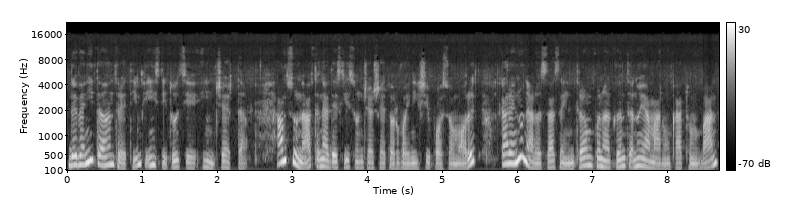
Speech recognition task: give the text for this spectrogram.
devenită între timp instituție incertă. Am sunat, ne-a deschis un cerșetor voinic și posomorât, care nu ne-a lăsat să intrăm până când nu i-am aruncat un ban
